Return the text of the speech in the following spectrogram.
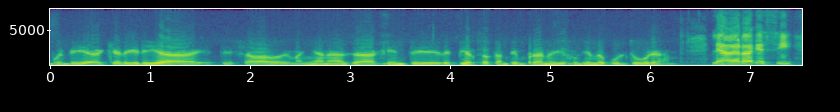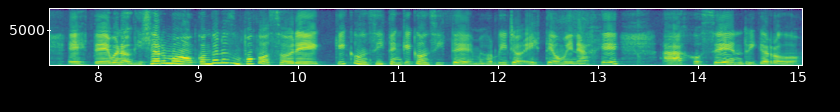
Buen día, qué alegría este sábado de mañana ya gente despierta tan temprano y difundiendo cultura. La verdad que sí. Este, bueno, Guillermo, contanos un poco sobre qué consiste, en qué consiste, mejor dicho, este homenaje a José Enrique Rodó.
